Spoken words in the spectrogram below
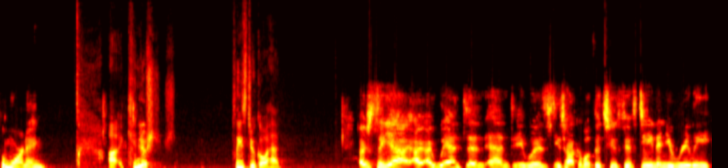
Good morning. Uh, can yep. you please do go ahead? I was just saying, yeah, I, I, went and and it was you talk about the 215 and you really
